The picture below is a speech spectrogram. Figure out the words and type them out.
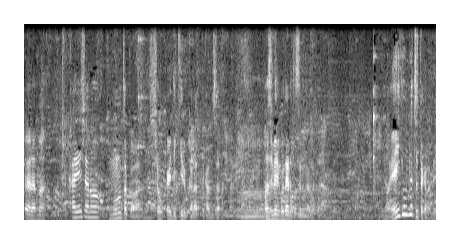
だからまあ会社のものとかは紹介できるかなって感じだな。真面目に答えるとするだろうまあ営業になっちゃったからね。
